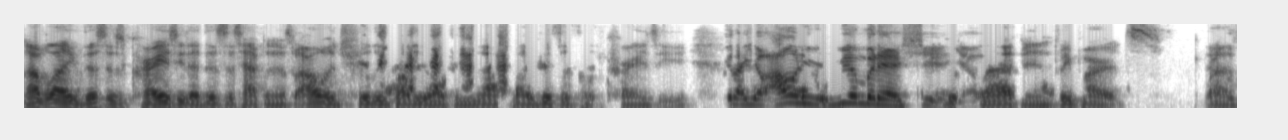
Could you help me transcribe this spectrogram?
I'm like, this is crazy that this is happening. So I would truly probably like laugh. Like this is crazy. you're like, yo, I don't even remember that shit, yo. Laughing three parts. That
